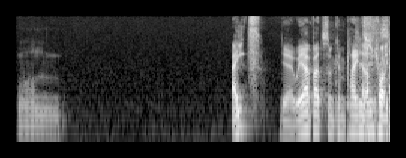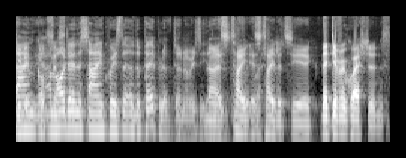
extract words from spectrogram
one, eight. Yeah, we have had some complaints. So to same, am I doing the same quiz that other people have done, or is it? No, it's, ta- it's tailored to you. They're different questions.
